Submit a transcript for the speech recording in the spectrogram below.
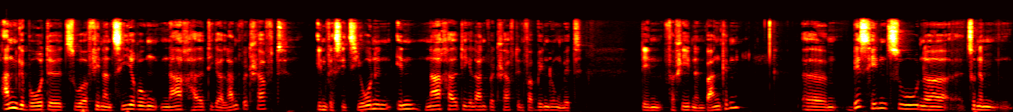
Angebote zur Finanzierung nachhaltiger Landwirtschaft, Investitionen in nachhaltige Landwirtschaft in Verbindung mit den verschiedenen Banken bis hin zu, einer, zu einem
